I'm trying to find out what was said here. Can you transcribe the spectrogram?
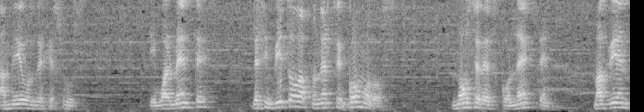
Amigos de Jesús. Igualmente, les invito a ponerse cómodos, no se desconecten, más bien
